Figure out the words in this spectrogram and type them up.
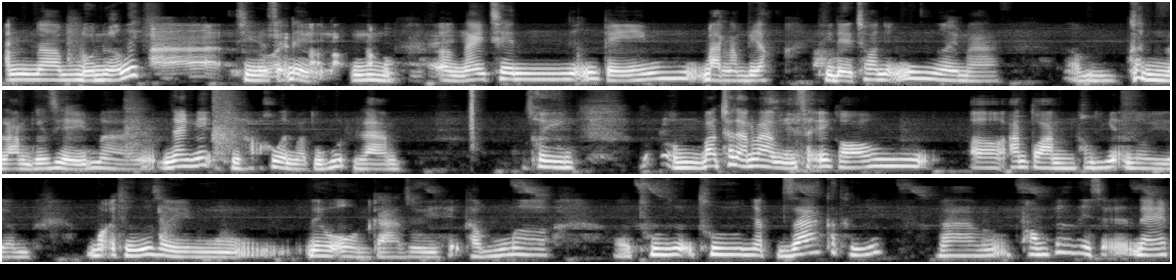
ăn um, đồ nướng ấy. À Thì nó sẽ để- nó, nó, nó ừ, như ở ngay trên những cái bàn làm việc. Thì để cho những người mà um, cần làm cái gì ấy mà nhanh ấy thì họ không cần vào thu hút để làm rồi um, bạn chắc chắn là sẽ có uh, an toàn phòng thí nghiệm rồi um, mọi thứ rồi um, đều ổn cả rồi hệ thống uh, thu thu nhặt rác các thứ ấy. và phòng bếp thì sẽ đẹp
